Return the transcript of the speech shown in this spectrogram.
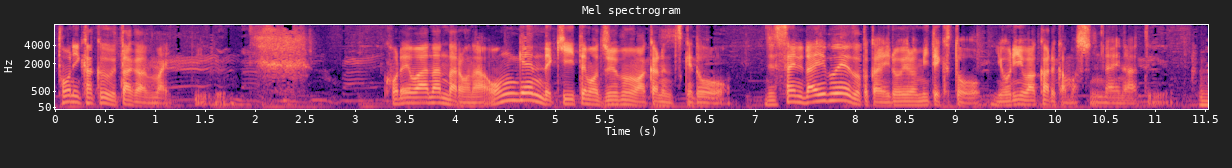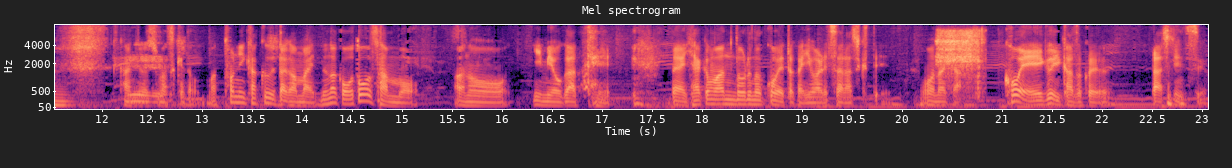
とにかく歌がうまいっていうこれは何だろうな音源で聞いても十分わかるんですけど実際にライブ映像とかいろいろ見ていくとよりわかるかもしれないなといううん。感じがしますけど、まあ、とにかく歌がうまいでなんかお父さんもあの異名があって なんか100万ドルの声とか言われてたらしくてもうなんか声えぐい家族らしいんですよ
